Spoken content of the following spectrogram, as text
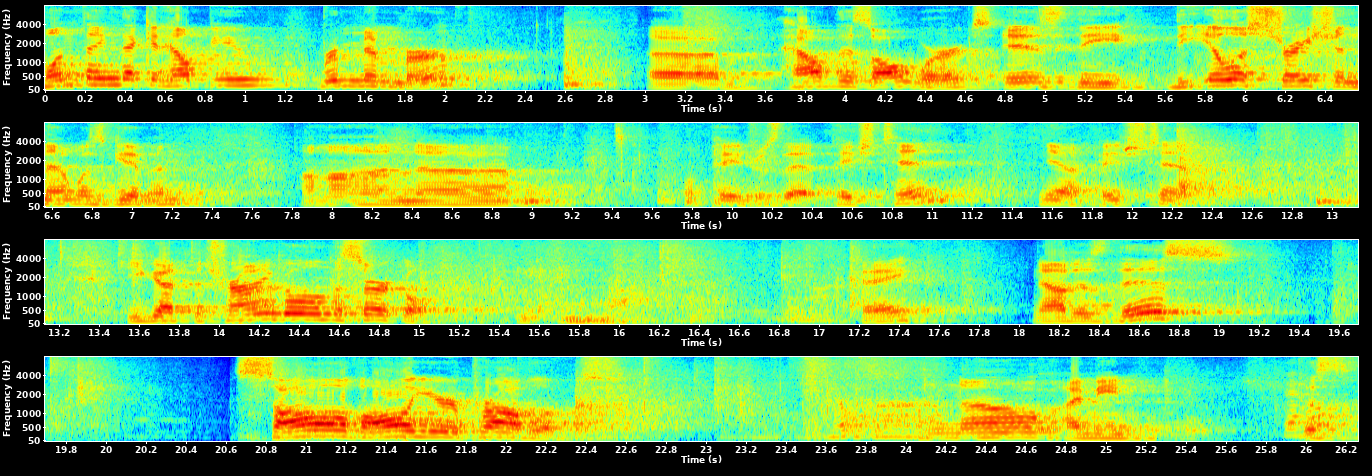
one thing that can help you remember um, how this all works is the, the illustration that was given on, uh, what page was that? Page 10? Yeah, page 10. You got the triangle and the circle. Okay. Now, does this solve all your problems? No. I mean, this,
